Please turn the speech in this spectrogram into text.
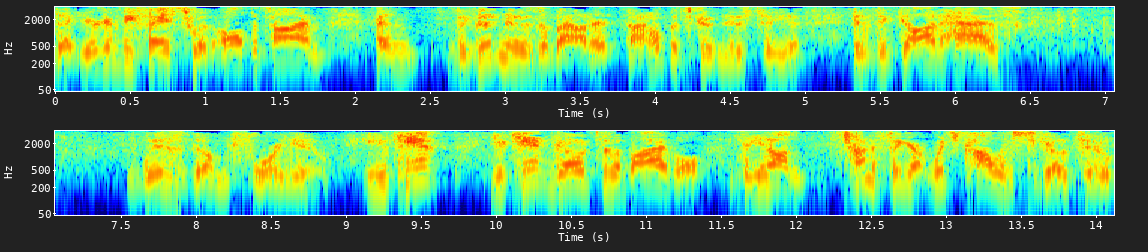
that you're going to be faced with all the time. And the good news about it, I hope it's good news to you, is that God has wisdom for you. You can't you can't go to the Bible and say, you know, I'm trying to figure out which college to go to.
